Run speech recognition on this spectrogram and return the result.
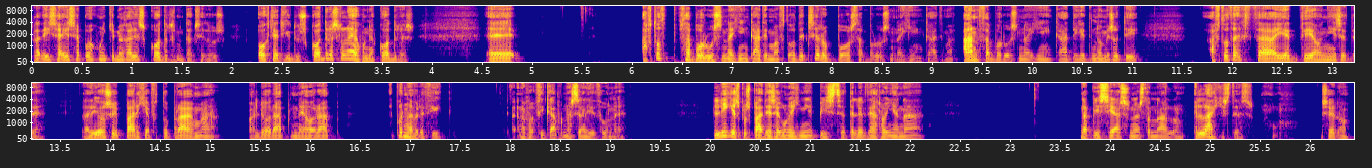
Δηλαδή ίσα ίσα που έχουν και μεγάλες κόντρες μεταξύ τους. Όχι τέτοιου είδους κόντρες, αλλά έχουν κόντρες. Ε, αυτό θα μπορούσε να γίνει κάτι με αυτό. Δεν ξέρω πώς θα μπορούσε να γίνει κάτι με αυτό. Αν θα μπορούσε να γίνει κάτι, γιατί νομίζω ότι αυτό θα, θα διαιωνίζεται. Δηλαδή, όσο υπάρχει αυτό το πράγμα, παλιό ραπ, νέο ραπ, δεν μπορεί να βρεθεί, να βρεθεί κάπου να συναντηθούν. Λίγες προσπάθειες έχουν γίνει επίσης τα τελευταία χρόνια να, να πλησιάσουν ένα τον άλλον. Ελάχιστες. Ξέρω.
